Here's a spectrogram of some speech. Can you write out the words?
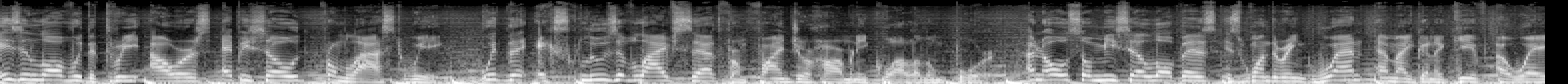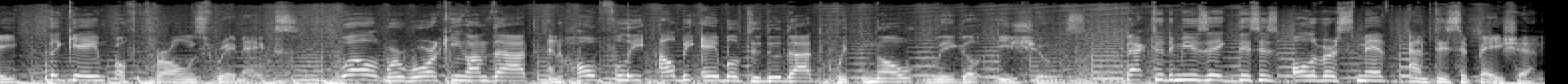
is in love with the 3 hours episode from last week with the exclusive live set from Find Your Harmony Kuala Lumpur. And also, Michelle Lopez is wondering when am I gonna give away the Game of Thrones remix. Well, we're working on that, and hopefully, I'll be able to do that with no legal issues. Back to the music, this is Oliver Smith Anticipation.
